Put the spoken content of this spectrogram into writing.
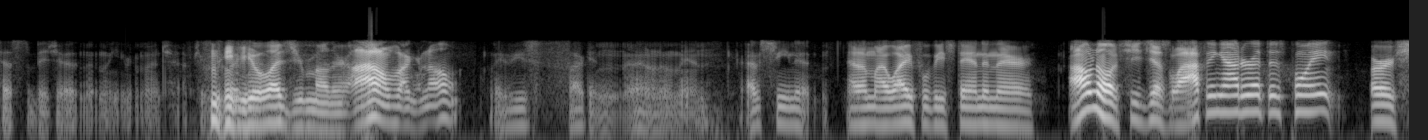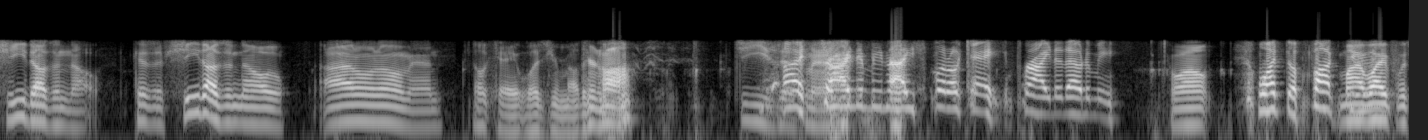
test the bitch out, and then you pretty much have to. Maybe it was your mother. I don't fucking know. Maybe he's fucking. I don't know, man. I've seen it. And my wife will be standing there. I don't know if she's just laughing at her at this point, or if she doesn't know. Because if she doesn't know, I don't know, man. Okay, it was your mother-in-law. Jesus, I man. tried to be nice, but okay, you pried it out of me. Well, What the fuck, my dude? wife was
